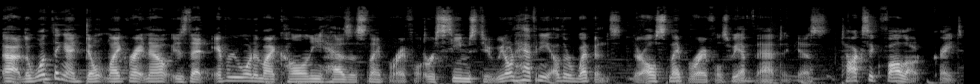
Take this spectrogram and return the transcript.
Uh, the one thing I don't like right now is that everyone in my colony has a sniper rifle, or seems to. We don't have any other weapons. They're all sniper rifles. We have that, I guess. Toxic Fallout. Great.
